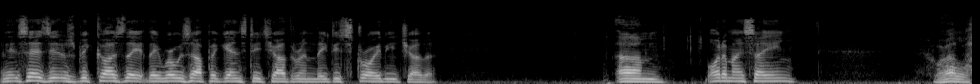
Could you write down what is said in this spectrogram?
And it says it was because they, they rose up against each other and they destroyed each other. Um, what am I saying? Well,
